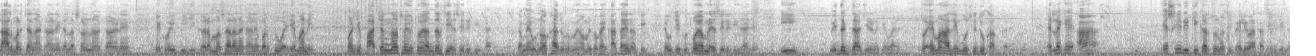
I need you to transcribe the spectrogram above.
લાલ મરચાંના કારણે કે લસણના કારણે કે કોઈ બીજી ગરમ મસાલાના કારણે બળતું હોય, એમાં નહીં. પણ જે પાચન ન થયું તોય અંદરથી એસિડિટી થાય. તમે એવું ન ખાધું, અમે અમે તો કંઈ ખાતાય નથી, એવું તીખું તોય અમને એસિડિટી થાય છે. એ વિદગ્ધા જીર્ણ કહેવાય. તો એમાં આ લીંબુ સીધું કામ કરે. એટલે કે આ એસિડિટી કરતું નથી, પહેલી વાત આ સમજી લો.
